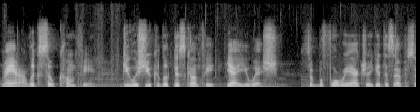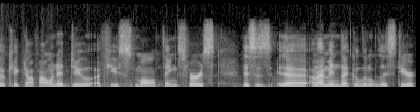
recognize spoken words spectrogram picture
Man, I look so comfy. Do you wish you could look this comfy? Yeah, you wish. So before we actually get this episode kicked off, I want to do a few small things first. This is, uh, I'm in like a little list here.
